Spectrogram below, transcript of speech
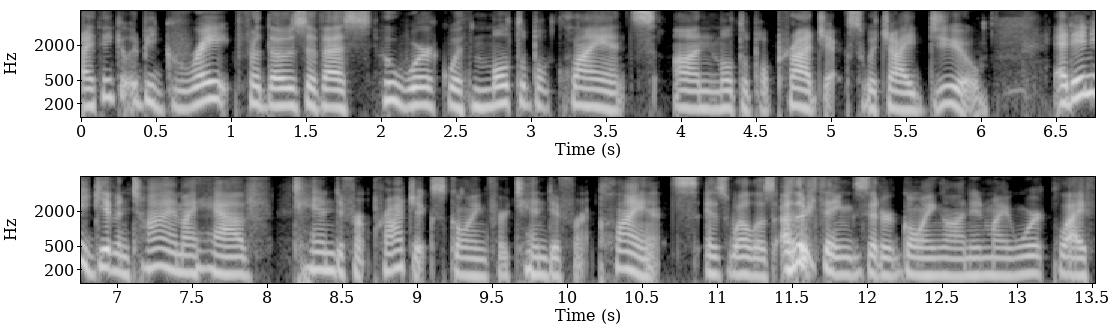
I think it would be great for those of us who work with multiple clients on multiple projects, which I do. At any given time, I have 10 different projects going for 10 different clients, as well as other things that are going on in my work life.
